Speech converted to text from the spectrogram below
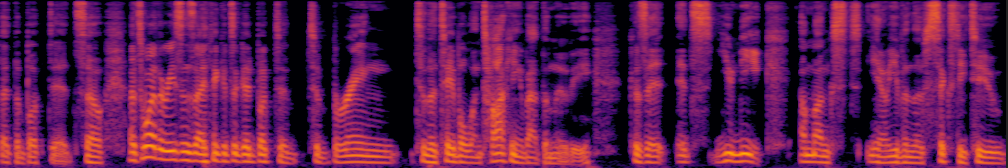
that the book did. So that's one of the reasons I think it's a good book to to bring to the table when talking about the movie because it it's unique amongst you know even the 62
